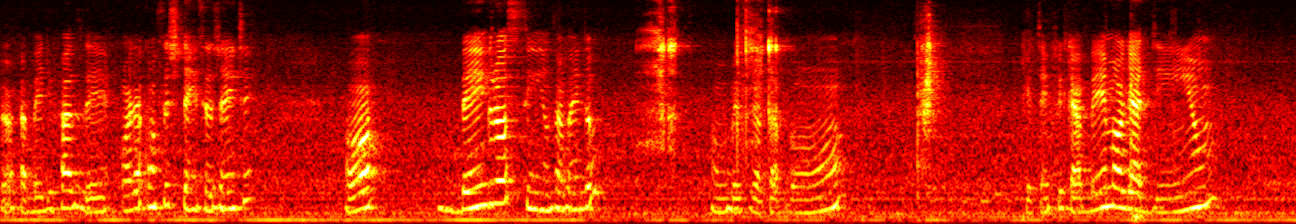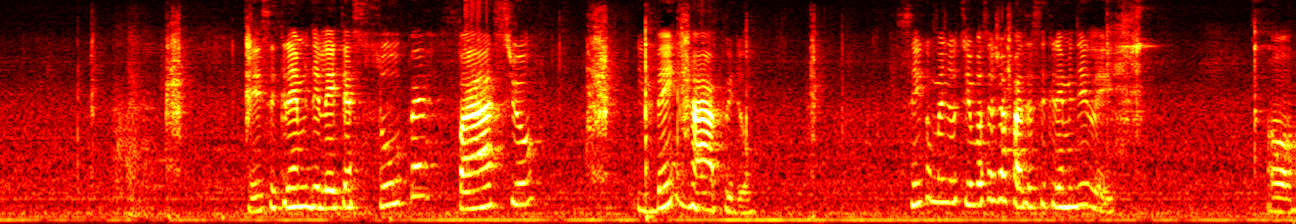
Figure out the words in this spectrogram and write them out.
que eu acabei de fazer. Olha a consistência, gente. Ó, bem grossinho, tá vendo? Vamos ver se já tá bom. Porque tem que ficar bem molhadinho. Esse creme de leite é super fácil e bem rápido. Cinco minutinhos você já faz esse creme de leite. Ó,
